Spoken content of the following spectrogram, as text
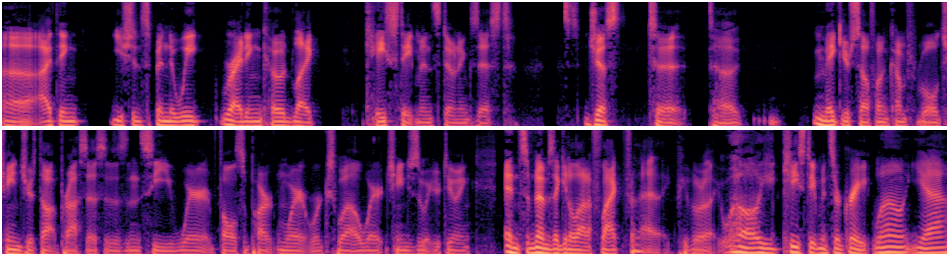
uh, I think you should spend a week writing code like case statements don't exist," just to to make yourself uncomfortable, change your thought processes, and see where it falls apart and where it works well, where it changes what you're doing. And sometimes I get a lot of flack for that. Like people are like, "Well, case statements are great." Well, yeah,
